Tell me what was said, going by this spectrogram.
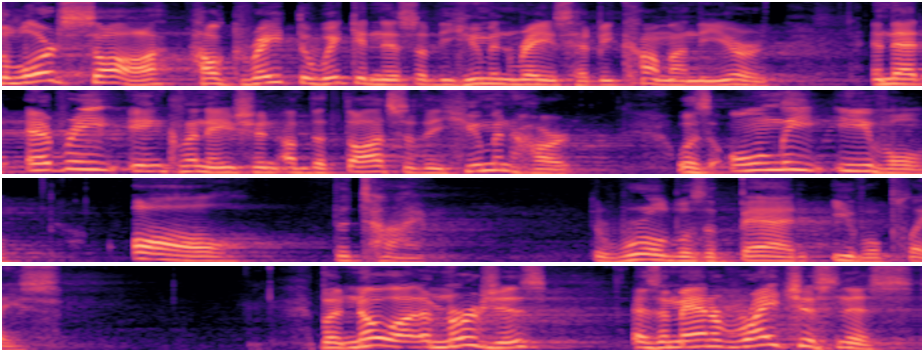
Lord saw how great the wickedness of the human race had become on the earth and that every inclination of the thoughts of the human heart was only evil all the time. The world was a bad, evil place. But Noah emerges as a man of righteousness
